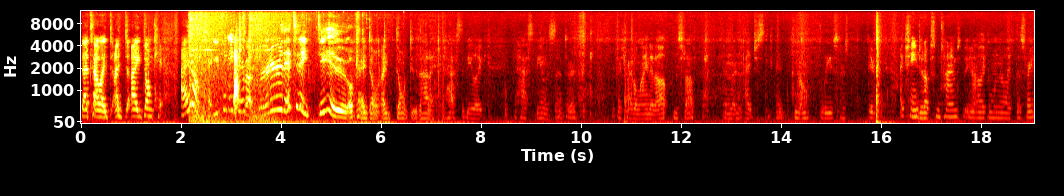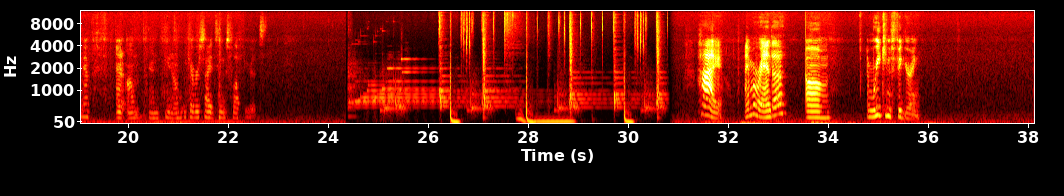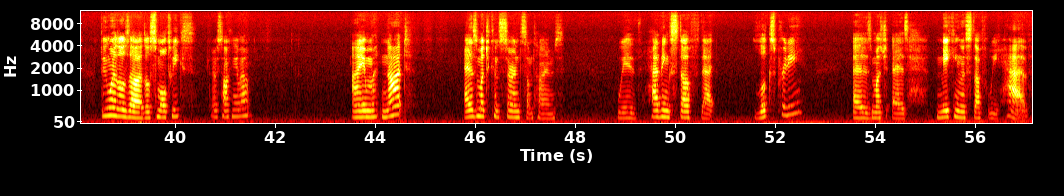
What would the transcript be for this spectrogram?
That's how I, I, I don't care. I don't care. You think I care about murder? That's what I do. Okay, I don't. I don't do that. I, it has to be like, it has to be in the center. Like I try to line it up and stuff, and then I just, I, you know, the leaves are, I change it up sometimes, but you know, I like them when they're like this right now, and um, and you know, whichever side seems fluffier, it's. Hi, I'm Miranda. Um, I'm reconfiguring. Doing one of those uh, those small tweaks I was talking about. I'm not as much concerned sometimes with having stuff that looks pretty as much as making the stuff we have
